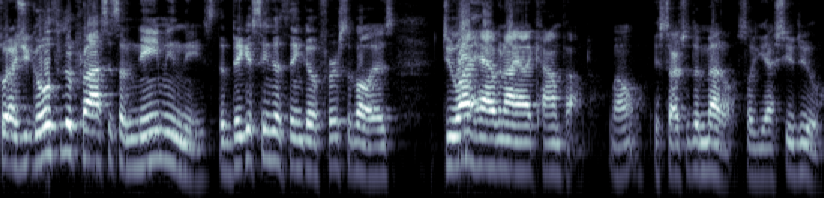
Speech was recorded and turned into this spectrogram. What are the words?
So as you go through the process of naming these, the biggest thing to think of first of all is, do I have an ionic compound? Well, it starts with a metal, so yes you do.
